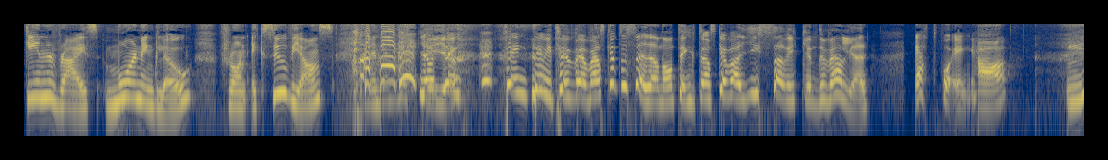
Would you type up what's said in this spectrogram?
Skin Rise Morning Glow från Exuviance. Men den Jag ju... tänk, tänkte i mitt huvud, jag ska inte säga någonting utan jag ska bara gissa vilken du väljer. Ett poäng. Ja. Mm.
